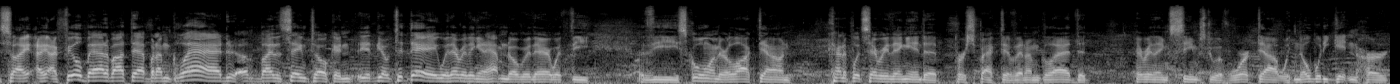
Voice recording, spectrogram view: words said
so I, I- I feel bad about that, but I'm glad uh, by the same token, you know, today with everything that happened over there with the the school under lockdown, kind of puts everything into perspective, and I'm glad that everything seems to have worked out with nobody getting hurt.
